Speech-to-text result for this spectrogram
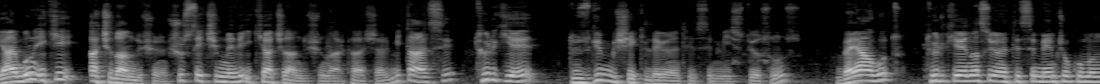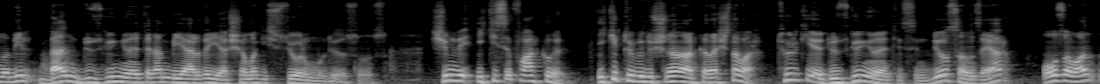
Yani bunu iki açıdan düşünün. Şu seçimleri iki açıdan düşünün arkadaşlar. Bir tanesi Türkiye düzgün bir şekilde yönetilsin mi istiyorsunuz? Veyahut Türkiye nasıl yönetilsin benim çok umurumda değil. Ben düzgün yönetilen bir yerde yaşamak istiyorum mu diyorsunuz? Şimdi ikisi farklı. İki türlü düşünen arkadaş da var. Türkiye düzgün yönetilsin diyorsanız eğer o zaman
